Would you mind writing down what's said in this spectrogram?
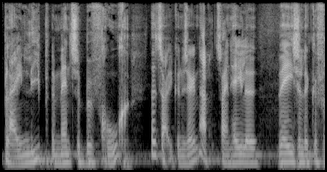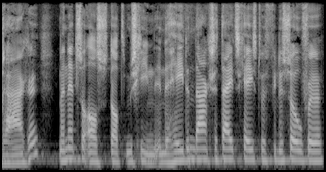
plein liep en mensen bevroeg. Dan zou je kunnen zeggen, nou, dat zijn hele wezenlijke vragen. Maar net zoals dat misschien in de hedendaagse tijdsgeest we filosofen,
